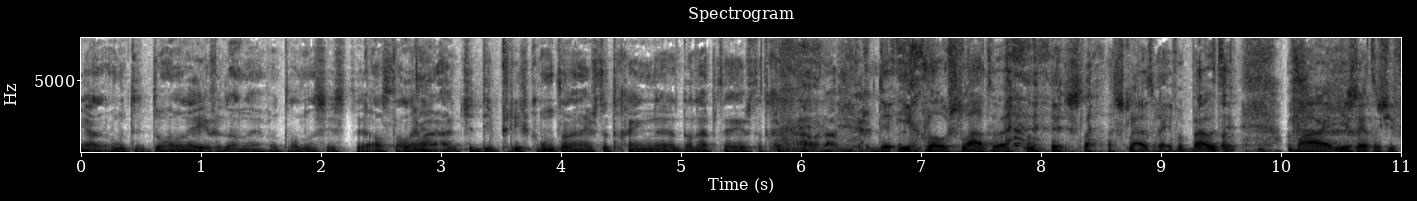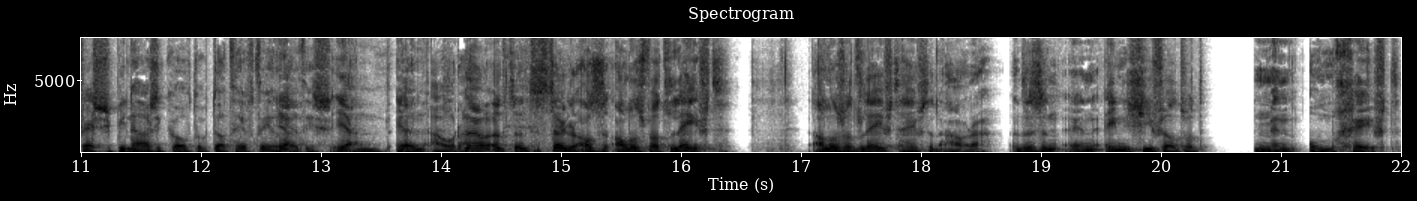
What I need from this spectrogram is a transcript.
Ja, dan moet het toch wel leven dan, hè? Want anders is het, eh, als het alleen maar uit je diepvries komt, dan heeft het geen, eh, dan heeft, heeft het geen aura meer. De iglo sluiten we, sluiten we even buiten. Maar je zegt als je verse spinazie koopt, ook dat heeft theoretisch een, ja. een aura. Nou, het, het is sterker, als alles wat leeft. Alles wat leeft, heeft een aura. Het is een, een energieveld wat men omgeeft.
